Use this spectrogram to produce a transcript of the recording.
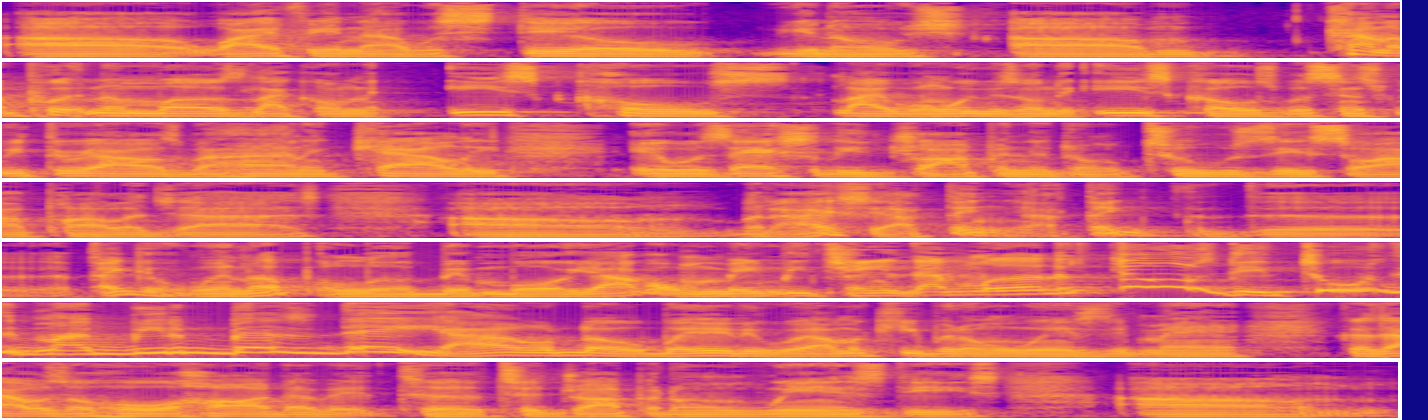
uh wifey and I was still, you know, um kind of putting them as like on the East Coast, like when we was on the East Coast, but since we three hours behind in Cali, it was actually dropping it on Tuesday. So I apologize. Um, but actually, I think I think the, the, I think it went up a little bit more. Y'all gonna make me change that mother to Tuesday. Tuesday might be the best day. I don't know, but anyway, I'm gonna keep it on Wednesday, man, because that was a whole heart of it to to drop it on Wednesdays. Um,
